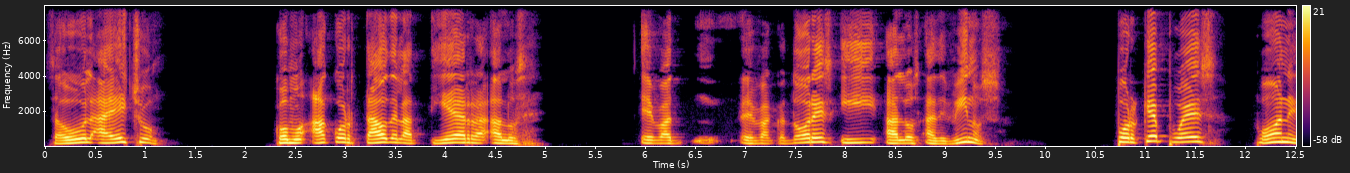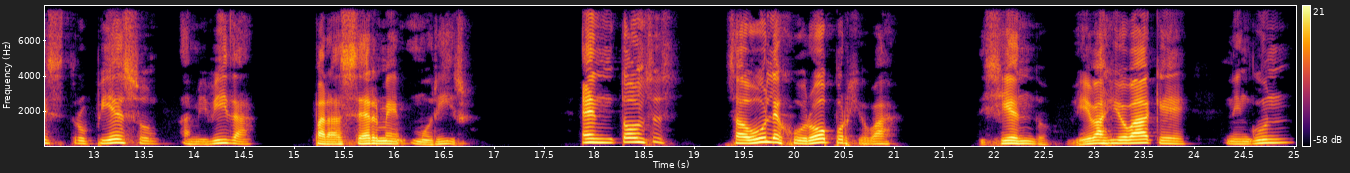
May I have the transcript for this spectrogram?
Saúl ha hecho, como ha cortado de la tierra a los evocadores y a los adivinos. ¿Por qué pues pones tropiezo a mi vida para hacerme morir? Entonces Saúl le juró por Jehová, diciendo, viva Jehová que ningún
